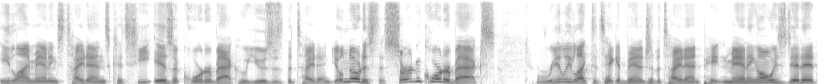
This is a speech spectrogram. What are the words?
Eli Manning's tight ends because he is a quarterback who uses the tight end. You'll notice this certain quarterbacks really like to take advantage of the tight end. Peyton Manning always did it.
